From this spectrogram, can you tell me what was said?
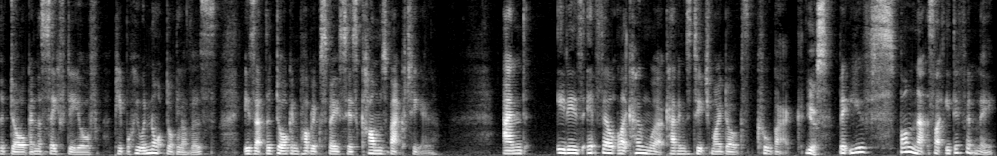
the dog and the safety of people who are not dog lovers, is that the dog in public spaces comes back to you. And it is it felt like homework having to teach my dogs call back yes But you've spun that slightly differently.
